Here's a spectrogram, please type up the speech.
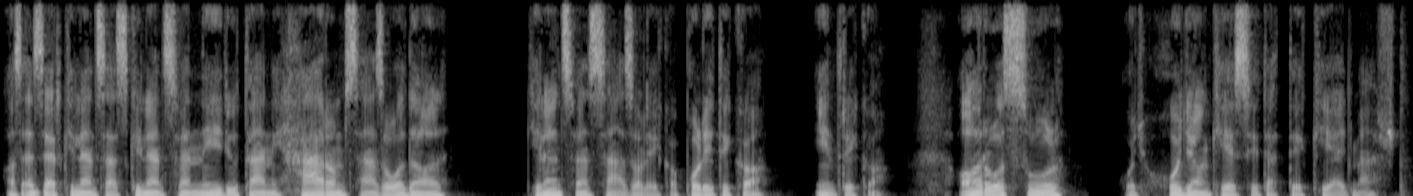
Az 1994 utáni 300 oldal 90% a politika, intrika. Arról szól, hogy hogyan készítették ki egymást.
